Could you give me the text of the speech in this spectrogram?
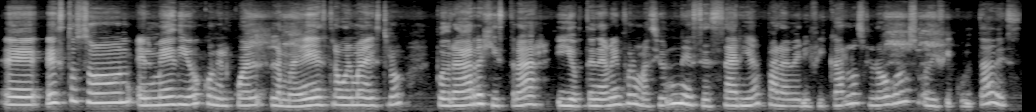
eh, estos son el medio con el cual la maestra o el maestro podrá registrar y obtener la información necesaria para verificar los logros o dificultades.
